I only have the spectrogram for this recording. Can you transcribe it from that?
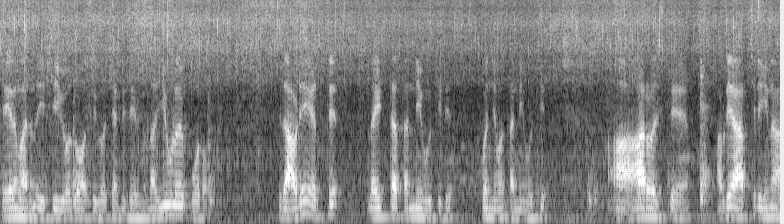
செய்கிற மாதிரி இருந்தால் இட்லியோ தோசைக்கோ சட்னி செய்கிற மாதிரி இருந்தால் இவ்வளோவே போதும். இதை அப்படியே எடுத்து லைட்டாக தண்ணி ஊற்றிட்டு கொஞ்சமாக தண்ணி ஊற்றி ஆற வச்சுட்டு அப்படியே அரைச்சிட்டிங்கன்னா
